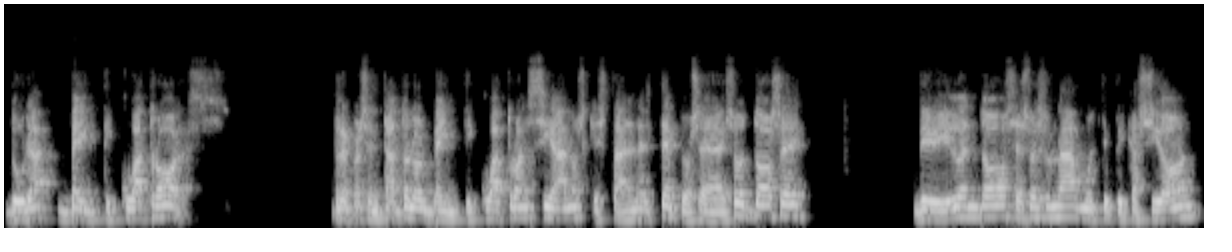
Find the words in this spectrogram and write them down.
dura 24 horas representando los 24 ancianos que están en el templo. O sea, esos 12 dividido en dos, eso es una multiplicación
